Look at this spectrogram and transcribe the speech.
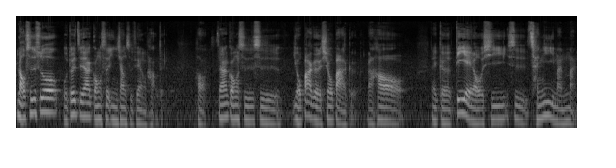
老实说，我对这家公司印象是非常好的。好，这家公司是有 bug 修 bug，然后那个 DLC 是诚意满满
